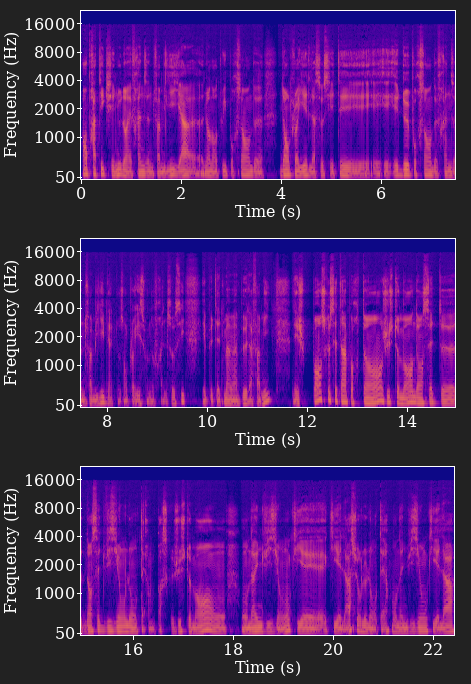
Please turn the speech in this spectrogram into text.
en, pratique chez nous, dans les Friends and Family, il y a 98% d'employés de, la société et, et 2% de Friends and Family, bien que nos employés soient nos friends aussi, et peut-être même un peu la famille. Et je pense que c'est important justement dans cette, euh, dans cette vision long terme, parce que justement, on, a une vision qui est, qui est là sur le long terme, on a une vision qui est là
